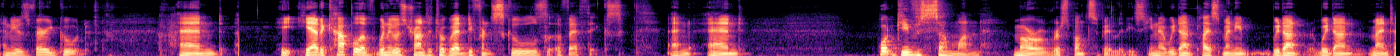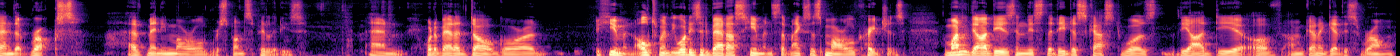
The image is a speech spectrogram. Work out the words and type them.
and he was very good. And he, he had a couple of when he was trying to talk about different schools of ethics and and what gives someone moral responsibilities. You know, we don't place many we don't we don't maintain that rocks have many moral responsibilities. And what about a dog or a, a human? Ultimately, what is it about us humans that makes us moral creatures? And one of the ideas in this that he discussed was the idea of I'm going to get this wrong.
